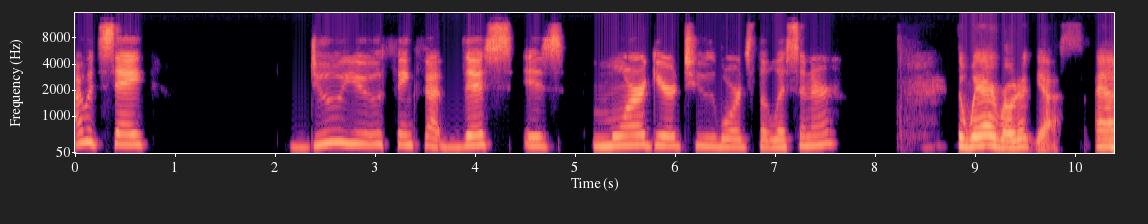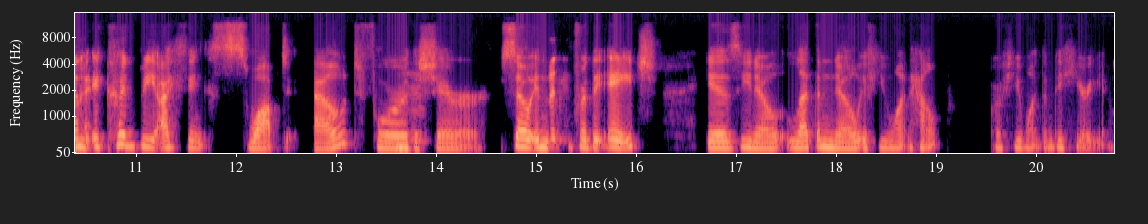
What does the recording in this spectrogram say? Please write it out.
i would say do you think that this is more geared towards the listener the way i wrote it yes and okay. it could be i think swapped out for mm-hmm. the sharer so in but, for the h is you know let them know if you want help or if you want them to hear you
